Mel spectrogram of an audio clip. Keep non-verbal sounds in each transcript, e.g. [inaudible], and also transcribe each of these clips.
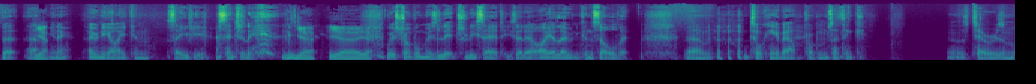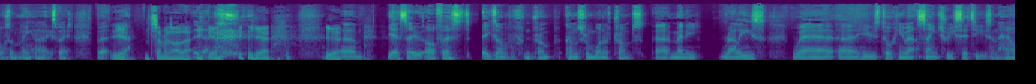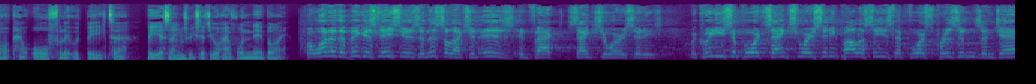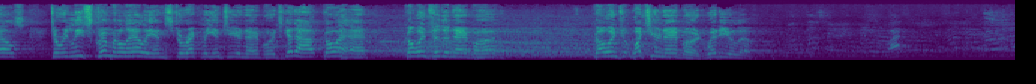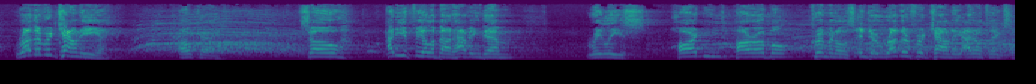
But um, yeah. you know, only I can save you, [laughs] essentially. [laughs] yeah, yeah, yeah. Which Trump almost literally said. He said, "I alone can solve it." Um, [laughs] talking about problems, I think it was terrorism or something, I expect. But yeah, yeah. something like that. Yeah, [laughs] yeah, yeah. yeah. [laughs] Um, yeah. So our first example from Trump comes from one of Trump's uh, many rallies, where uh, he was talking about sanctuary cities and how how awful it would be to be a sanctuary mm-hmm. city or have one nearby. But one of the biggest issues in this election is, in fact, sanctuary cities. McCready supports sanctuary city policies that force prisons and jails to release criminal aliens directly into your neighborhoods. Get out. Go ahead. Go into the neighborhood. Go into what's your neighborhood? Where do you live? What? Rutherford County. Okay. So, how do you feel about having them release hardened, horrible criminals into Rutherford County? I don't think so.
